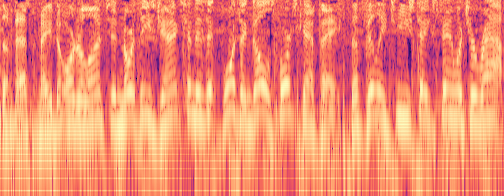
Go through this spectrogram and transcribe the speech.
The best made to order lunch in Northeast Jackson is at 4th and Gold Sports Cafe. The Philly cheesesteak sandwich or wrap,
